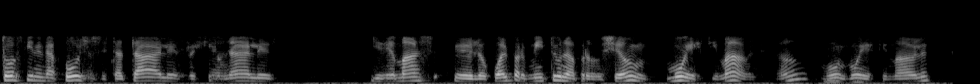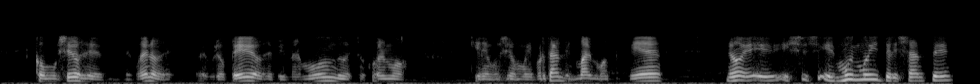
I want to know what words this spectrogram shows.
todos tienen apoyos estatales, regionales y demás, eh, lo cual permite una producción muy estimable, ¿no? Muy, muy estimable, con museos de, bueno, de, europeos, de primer mundo, Estocolmo tiene museos muy importantes, Malmo también. No, eh, es, es, muy, muy interesante.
